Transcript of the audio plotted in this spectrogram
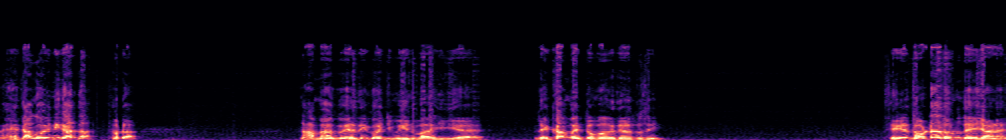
ਮੈਂ ਤਾਂ ਕੋਈ ਨਹੀਂ ਖਾਦਾ, ਤੁਹਾਡਾ। ਨਾ ਮੈਂ ਕੋਈ ਇਸ ਦੀ ਕੋਈ ਜ਼ਮੀਨ ਵਾਹੀ ਹੈ। ਲੇਖਾ ਮੇਰੇ ਤੋਂ ਮੰਗਦੇ ਹੋ ਤੁਸੀਂ। ਸਰੀਰ ਤੁਹਾਡਾ ਤੁਹਾਨੂੰ ਦੇ ਜਾਣਾ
